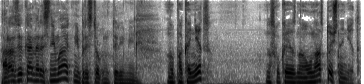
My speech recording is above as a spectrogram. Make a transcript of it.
А разве камеры снимают непристегнутый ремень? Ну, пока нет. Насколько я знаю, у нас точно нет.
